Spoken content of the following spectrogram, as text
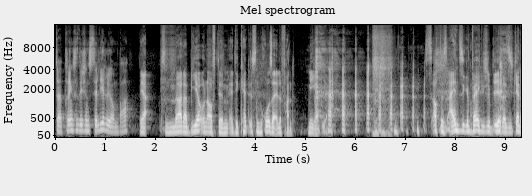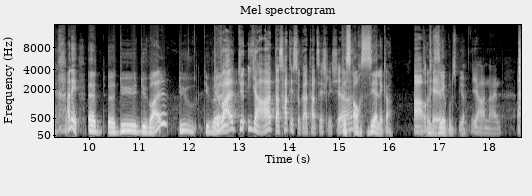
Da trinkst du dich ins Delirium, wa? Ja, ist ein Mörderbier und auf dem Etikett ist ein rosa Elefant. Mega Bier. das ist auch das einzige belgische Bier, das ich kenne. Ah, nee, äh, äh, du, Duval? Du, Duval? Duval, du, ja, das hatte ich sogar tatsächlich. Ja. Das ist auch sehr lecker. Ah, Das ist okay. Ein sehr gutes Bier. Ja, nein.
